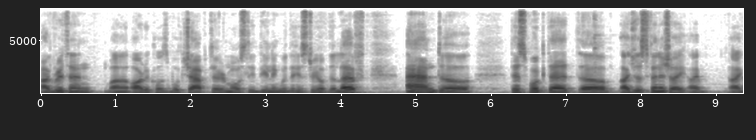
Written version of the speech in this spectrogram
I've written uh, articles, book chapter, mostly dealing with the history of the left. And uh, this book that uh, I just finished, I, I, I,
